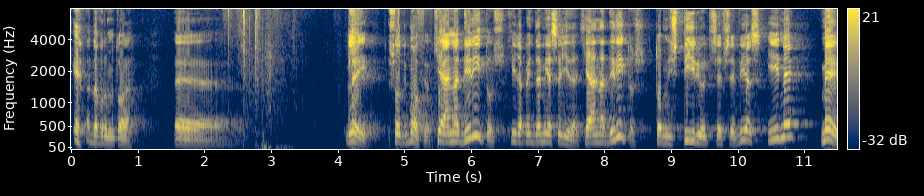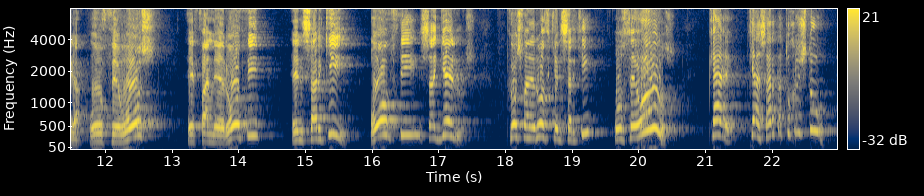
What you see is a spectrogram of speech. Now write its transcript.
Ε, θα τα βρούμε τώρα. Ε, λέει στον Τιμόθεο και αναντηρήτως, 1051 σελίδα, και αναντηρήτως το μυστήριο της ευσεβίας είναι μέγα. Ο Θεός εφανερώθη εν σαρκή όφθη εις αγγέλους. Ποιος φανερώθηκε εν σαρκή; Ο Θεός. Ποια, ποια σάρκα; Του Χριστού.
